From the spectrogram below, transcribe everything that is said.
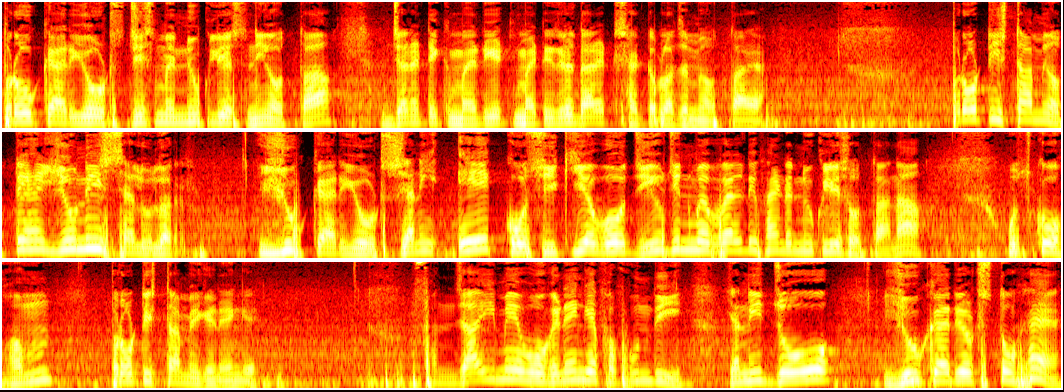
प्रोकैरियोट्स, जिसमें न्यूक्लियस नहीं होता, जेनेटिक मटेरियल डायरेक्ट साइटोप्लाज्म में होता है। प्रोटिस्टा में होते हैं यूनिसेलुलर। यूकैरियोट्स, यानी एक कोशिकीय वो जीव जिनमें वेल डिफाइंड न्यूक्लियस होता है ना, उसको हम प्रोटिस्टा में गिनेंगे। फंजाई में वो गिनेंगे फफूंदी, यानी जो यूकैरियोट्स तो हैं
